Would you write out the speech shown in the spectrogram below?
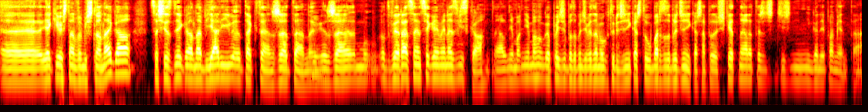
e, jakiegoś tam wymyślonego, co się z niego nabijali, tak ten, że ten, że odwracając jego imię nazwisko, ale nie, nie mogę go powiedzieć, bo to będzie wiadomo, który dziennikarz, to był bardzo dobry dziennikarz, naprawdę świetny, ale też gdzieś nikt go nie pamięta.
